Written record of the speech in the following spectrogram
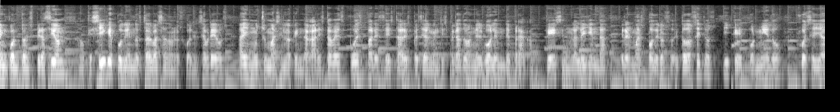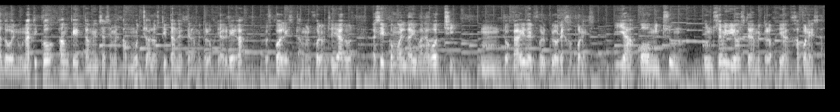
En cuanto a inspiración, aunque sigue pudiendo estar basado en los golems hebreos, hay mucho más en lo que indagar. Esta vez, pues parece estar especialmente inspirado en el golem de Praga, que según la leyenda era el más poderoso de todos ellos y que, por miedo, fue sellado en un ático, aunque también se asemeja mucho a los titanes de la mitología griega, los cuales también fueron sellados, así como el Daibarabochi, un yokai del folclore japonés, y a Omitsun, un semidios de la mitología japonesa,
